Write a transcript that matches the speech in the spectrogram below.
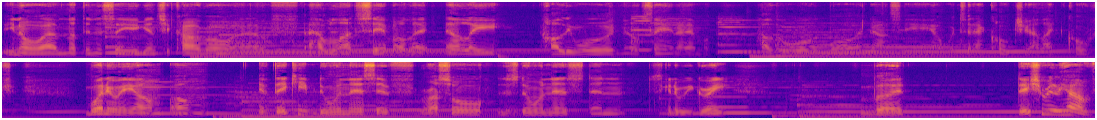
you know, I have nothing to say against Chicago. I have, I have a lot to say about L.A., Hollywood. You know what I'm saying? I am a Hollywood boy. You know what I'm saying? I went to that culture. I like culture. But anyway, um, um, if they keep doing this, if Russell is doing this, then it's gonna be great. But they should really have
